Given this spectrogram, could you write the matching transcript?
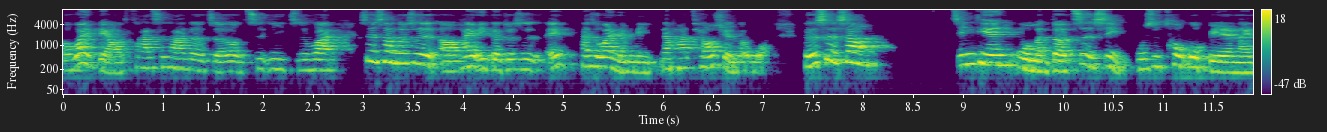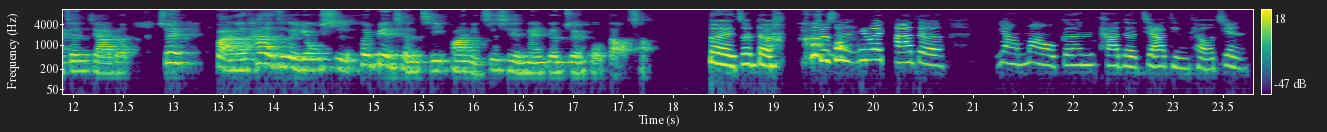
呃外表它是他的择偶之一之外，事实上就是呃还有一个就是哎他是万人迷，那他挑选了我。可是事实上今天我们的自信不是透过别人来增加的，所以反而他的这个优势会变成击垮你自信的那一根最后稻草。对，真的就是因为他的样貌跟他的家庭条件。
